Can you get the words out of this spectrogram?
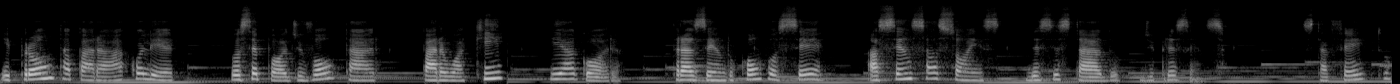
e pronta para acolher, você pode voltar para o aqui e agora, trazendo com você as sensações desse estado de presença. Está feito,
